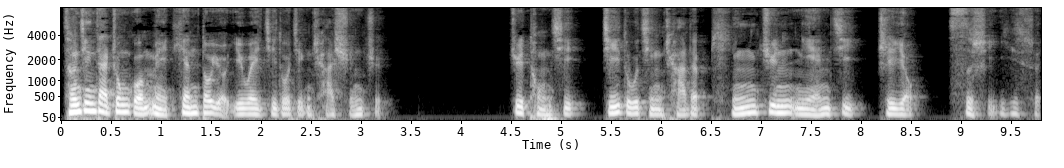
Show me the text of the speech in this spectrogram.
曾经在中国，每天都有一位缉毒警察巡职。据统计，缉毒警察的平均年纪只有四十一岁。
